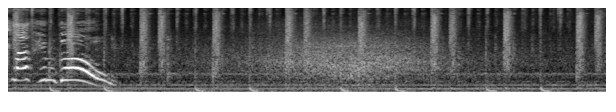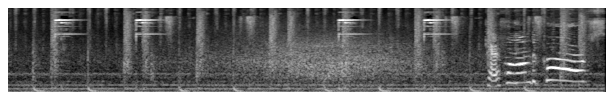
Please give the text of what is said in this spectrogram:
Don't let him go! Careful on the curves!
